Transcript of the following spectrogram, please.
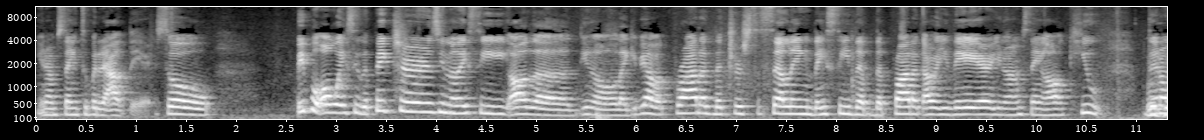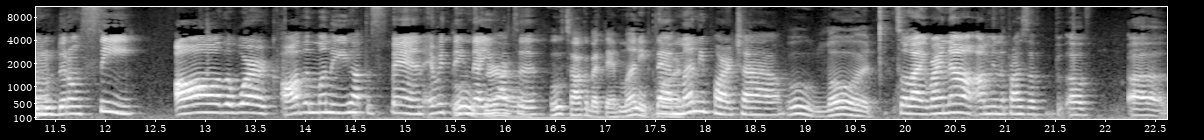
You know, what I'm saying to put it out there. So people always see the pictures you know they see all the you know like if you have a product that you're selling they see the the product already there you know what i'm saying all cute they don't mm-hmm. they don't see all the work all the money you have to spend everything Ooh, that you have to Ooh, talk about that money part. that money part child Ooh, Lord. so like right now i'm in the process of, of uh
